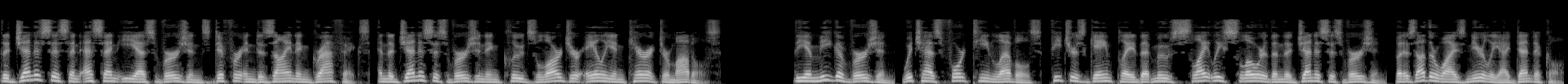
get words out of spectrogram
The Genesis and SNES versions differ in design and graphics, and the Genesis version includes larger alien character models. The Amiga version, which has 14 levels, features gameplay that moves slightly slower than the Genesis version, but is otherwise nearly identical.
